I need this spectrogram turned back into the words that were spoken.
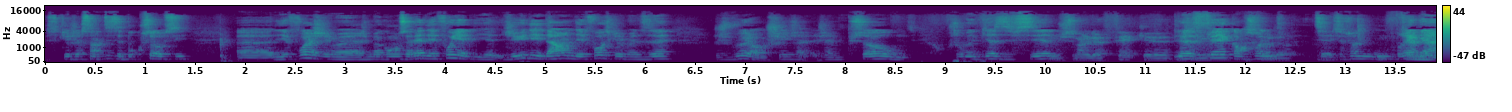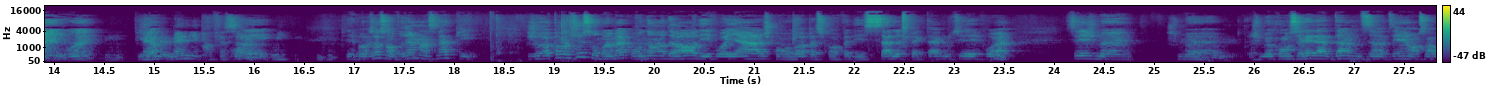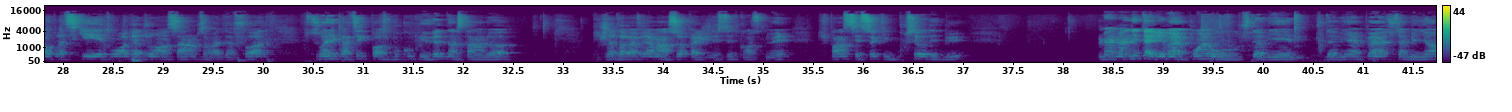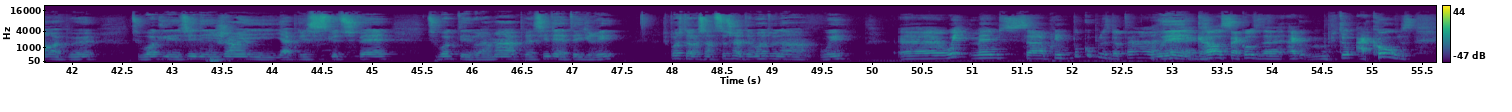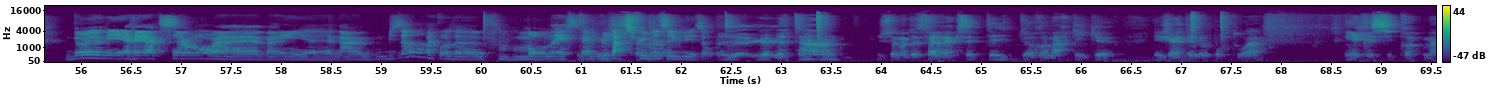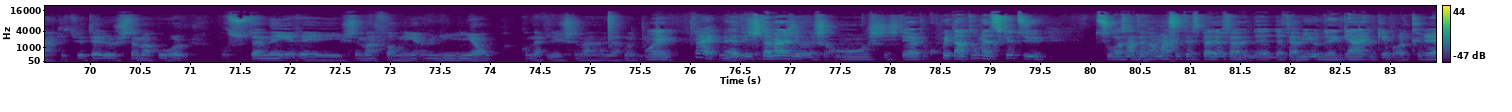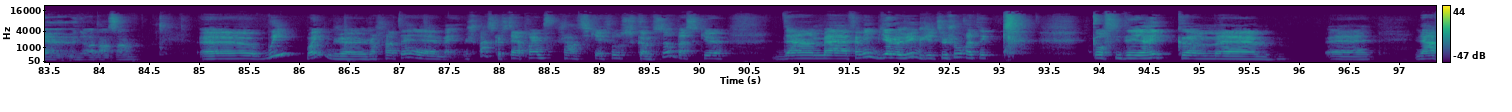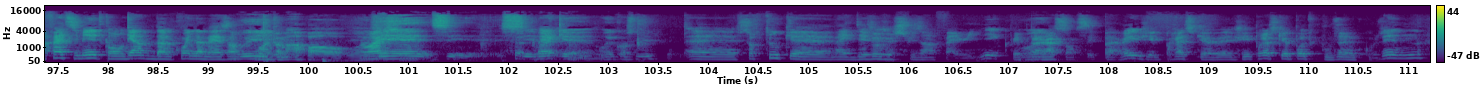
ce que j'ai senti, c'est beaucoup ça aussi. Euh, des fois, je me, je me consolais. Des fois, j'ai eu des downs. Des fois, parce que je me disais, je veux lâcher, j'a- j'aime plus ça. Ou, ou je trouve une pièce difficile. Justement, le fait que. Le fait qu'on soit une, ce soit vraie gang, ouais. mhm. Même, genre- même les professeurs, Oui. oui. Les professeurs sont vraiment smart. Puis je repense juste au moment qu'on a en dehors des voyages qu'on va parce qu'on fait des salles de spectacle aussi des fois. Oui. Tu sais, je me, je, me, je me consolais là-dedans en me disant, tiens, on s'en va pratiquer 3-4 jours ensemble, ça va être de fun. Puis souvent les pratiques passent beaucoup plus vite dans ce temps-là. Puis j'adorais vraiment ça, fait que j'ai décidé de continuer. Puis je pense que c'est ça qui me poussait au début. Mais à un moment donné, t'arrives à un point où tu deviens, tu deviens un peu, tu t'améliores un peu. Tu vois que les, tu sais, les gens, ils, ils apprécient ce que tu fais. Tu vois que t'es vraiment apprécié, t'es intégré. Je sais pas si t'as ressenti ça chez toi, toi, dans... Oui? Euh, oui, même si ça a pris beaucoup plus de temps, Oui. grâce à cause de, à- plutôt à cause de mes réactions, euh, ben, euh, bizarres à cause de mon instinct Oui, plus particulier de celui des autres. Le, le, le temps, justement, de te faire accepter, de remarquer que les gens étaient là pour toi, et réciproquement, que tu étais là justement pour eux, pour soutenir et justement former une union qu'on appelait justement l'harmonie. Oui. Ouais. Euh, puis justement, je, je, on- je- je t'ai un peu coupé tantôt, mais est-ce que tu, tu ressentais vraiment cet aspect-là fa- de, de famille ou de gang qui procurait un, un grand ensemble? Euh, oui, oui, je, je ressentais. euh, Ben, je pense que c'était la première fois que j'ai senti quelque chose comme ça parce que dans ma famille biologique, j'ai toujours été considéré comme euh, euh, l'enfant timide qu'on garde dans le coin de la maison. Oui. Ouais, comme à part. Ouais, Ouais. Mais c'est vrai que... Oui, continue. Euh, surtout que ben, déjà je suis enfant unique, mes Ouais. parents sont séparés, j'ai presque j'ai presque pas de cousins ou cousines.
